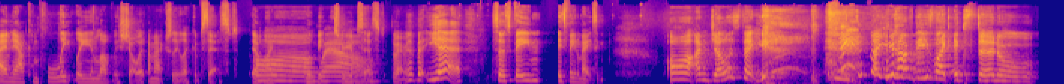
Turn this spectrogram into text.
i am now completely in love with Showit i'm actually like obsessed i'm like a little bit wow. too obsessed at the moment but yeah so it's been it's been amazing oh i'm jealous that you that you have these like external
